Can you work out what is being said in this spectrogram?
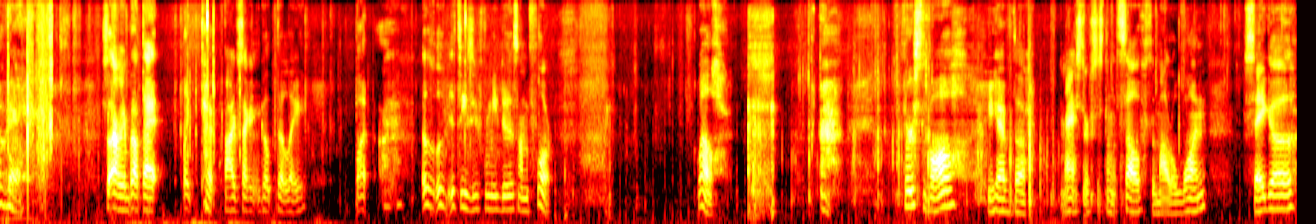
Okay. About that, like, ten, five second delay. But uh, it's easier for me to do this on the floor. Well, first of all, you have the Master System itself, the Model 1, Sega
